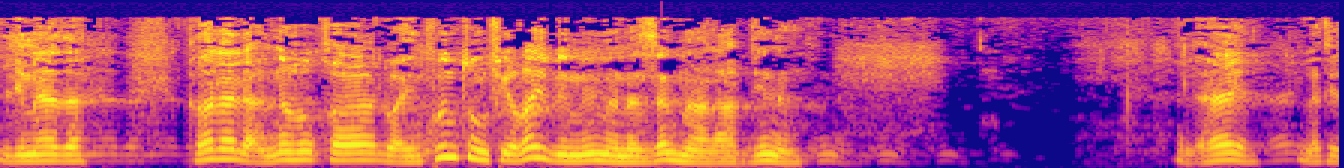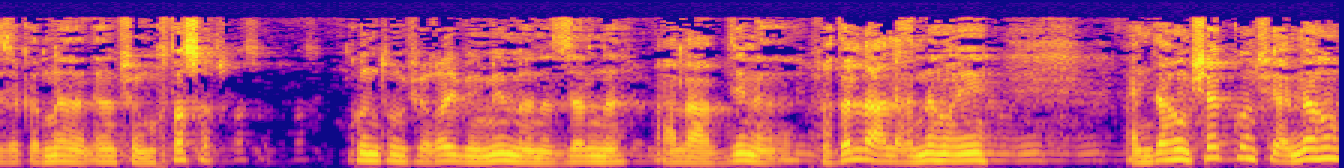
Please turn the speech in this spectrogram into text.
لماذا؟ قال لأنه قال وإن كنتم في ريب مما نزلنا على عبدنا. الآية التي ذكرناها الآن في المختصر. كنتم في ريب مما نزلنا على عبدنا. فدل على أنه إيه؟ عندهم شك في أنه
